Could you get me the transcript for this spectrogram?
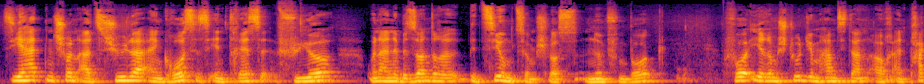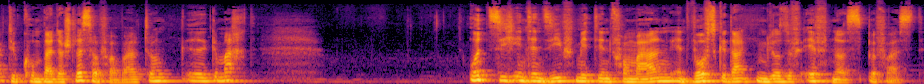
Sie hatten schon als Schüler ein großes Interesse für und eine besondere Beziehung zum Schloss Nymphenburg. Vor Ihrem Studium haben Sie dann auch ein Praktikum bei der Schlösserverwaltung äh, gemacht und sich intensiv mit den formalen Entwurfsgedanken Josef Effners befasst,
